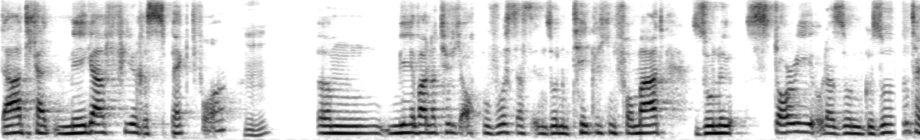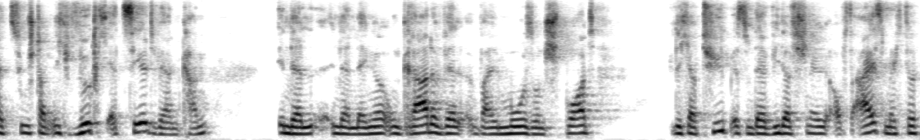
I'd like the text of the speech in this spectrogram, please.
da hatte ich halt mega viel Respekt vor. Mhm. Ähm, mir war natürlich auch bewusst, dass in so einem täglichen Format so eine Story oder so ein Gesundheitszustand nicht wirklich erzählt werden kann in der, in der Länge. Und gerade weil, weil Mo so ein sportlicher Typ ist und der wieder schnell aufs Eis möchte,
